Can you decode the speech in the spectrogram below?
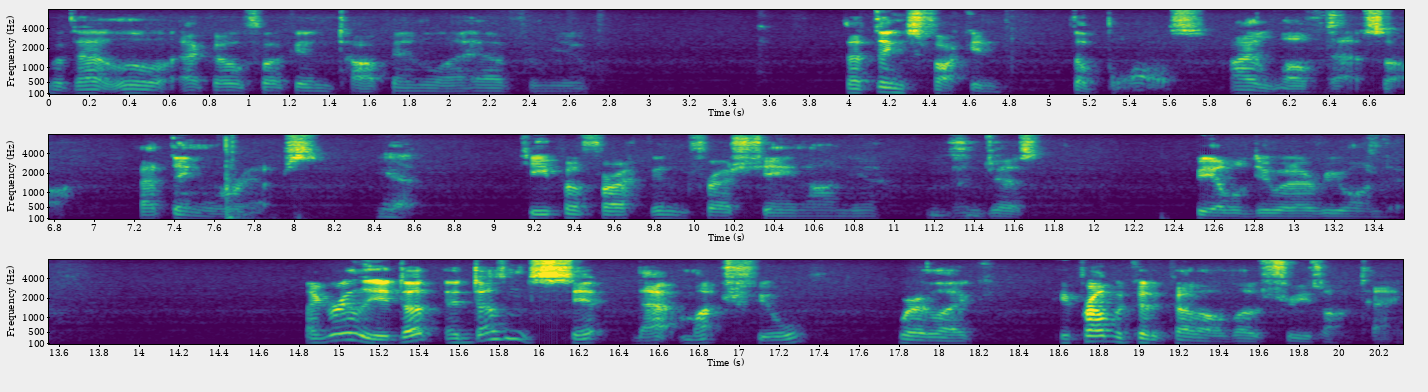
With that little Echo fucking top handle I have from you. That thing's fucking the balls. I love that saw. That thing rips. Yeah. Keep a fucking fresh chain on you and mm-hmm. just be able to do whatever you want to do. Like really, it does. It doesn't sip that much fuel. Where like he probably could have cut all those trees on tank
